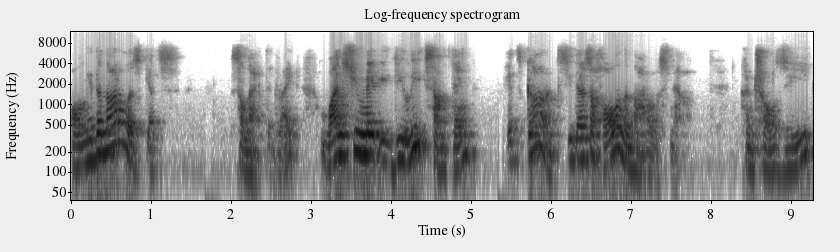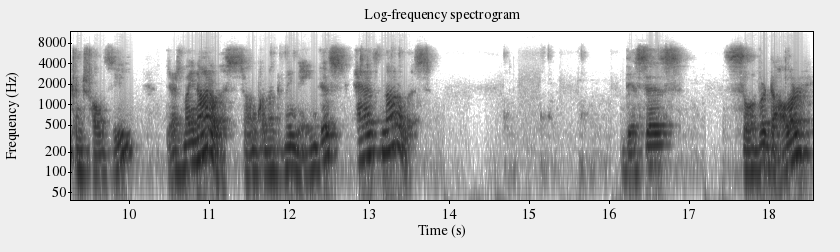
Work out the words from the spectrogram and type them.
only the Nautilus gets selected, right? Once you maybe delete something, it's gone. See, there's a hole in the Nautilus now. Control Z, Control Z. There's my Nautilus. So I'm going to rename this as Nautilus. This is silver dollar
